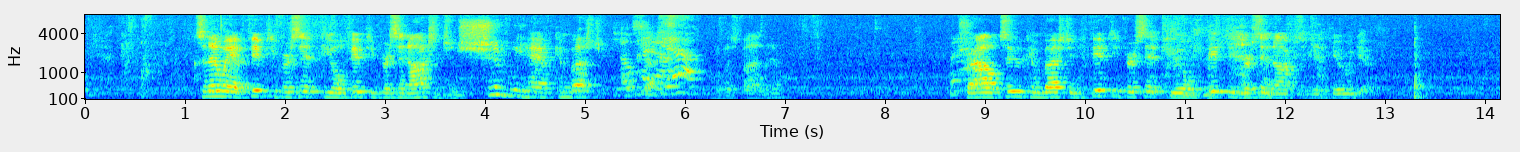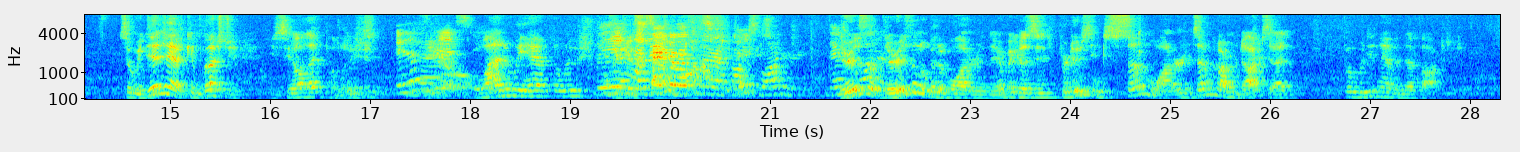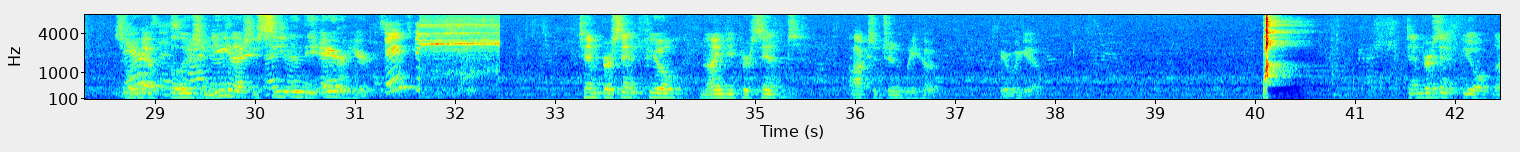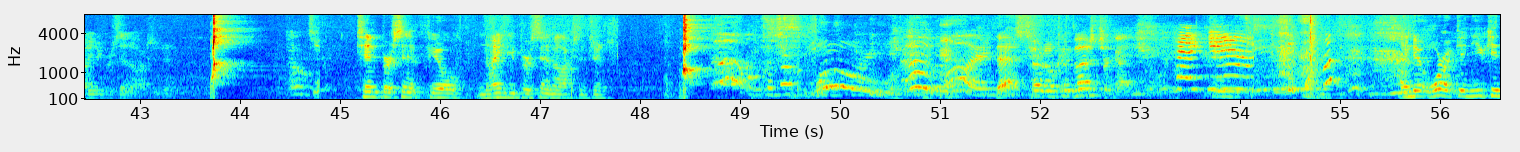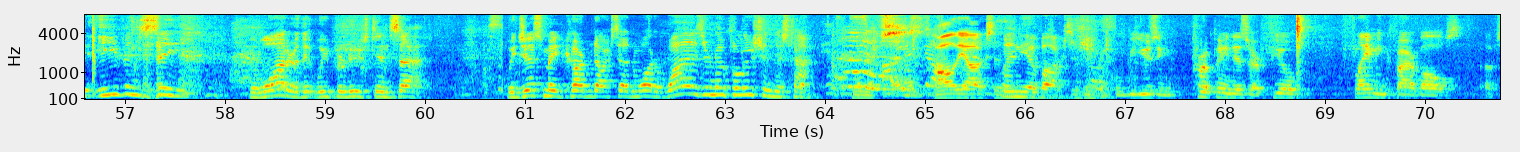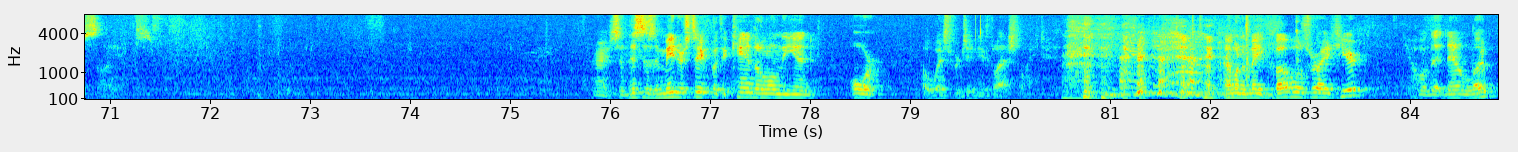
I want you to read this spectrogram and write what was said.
So now we have 50% fuel, 50% oxygen. Should we have combustion? Okay. Yeah. Well, let's find out. Trial two, combustion, 50% fuel, 50% oxygen. Here we go. So we did have combustion. You see all that pollution? Yeah. Why do we have pollution? There's water. There is, a, there is a little bit of water in there because it's producing some water and some carbon dioxide, but we didn't have enough oxygen. So we have is this pollution. You can actually see it in the air here. Ten percent fuel, ninety percent oxygen, we hope. Here we go. Ten percent fuel, ninety percent oxygen. Oh, ten percent fuel, ninety percent oxygen. Oh, oh Lord. That's total combustion. Heck yeah. And it worked, and you can even see the water that we produced inside. We just made carbon dioxide and water. Why is there no pollution this time? All the oxygen. Plenty of oxygen. We'll be using propane as our fuel, flaming fireballs of science. All right, so this is a meter stick with a candle on the end or a West Virginia flashlight. I'm going to make bubbles right here. You hold that down low.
